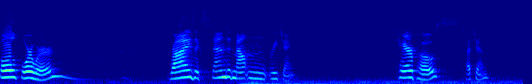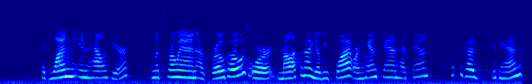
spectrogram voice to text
Fold forward. Rise, extended mountain reaching. Chair pose, touch in. Take one inhale here, and let's throw in a crow pose or malasana, yogi squat, or handstand, headstand, just because you can.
